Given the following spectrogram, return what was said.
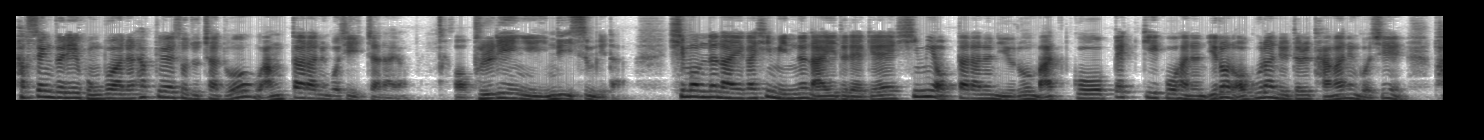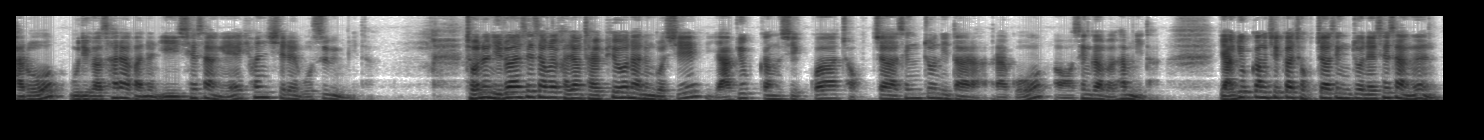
학생들이 공부하는 학교에서조차도 왕따라는 것이 있잖아요. 어, 불리인이 있습니다. 힘없는 아이가 힘 있는 아이들에게 힘이 없다라는 이유로 맞고 뺏기고 하는 이런 억울한 일들을 당하는 것이 바로 우리가 살아가는 이 세상의 현실의 모습입니다. 저는 이러한 세상을 가장 잘 표현하는 것이 약육강식과 적자 생존이다라고 어, 생각을 합니다. 약육강식과 적자 생존의 세상은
